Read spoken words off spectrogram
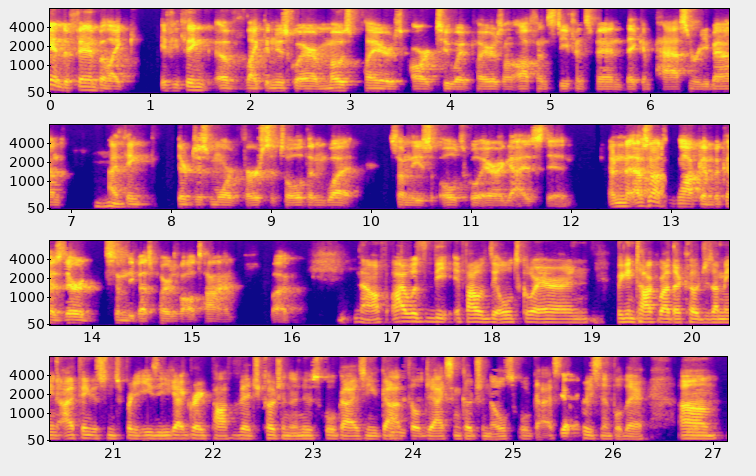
can't defend, but like if you think of like the new school era, most players are two-way players on offense, defense end. They can pass and rebound. Mm-hmm. I think they're just more versatile than what some of these old school era guys did. And that's not to knock them because they're some of the best players of all time. But now, if I was the if I was the old school era, and we can talk about their coaches. I mean, I think this one's pretty easy. You got Gregg Popovich coaching the new school guys, and you got mm-hmm. Phil Jackson coaching the old school guys. Yep. Pretty simple there. Um,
